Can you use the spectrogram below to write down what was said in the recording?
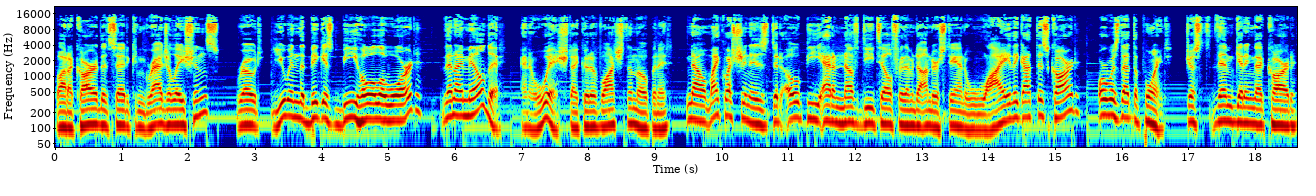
bought a card that said congratulations, wrote you win the biggest beehole award, then I mailed it and wished I could have watched them open it. Now, my question is Did OP add enough detail for them to understand why they got this card? Or was that the point? Just them getting that card,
